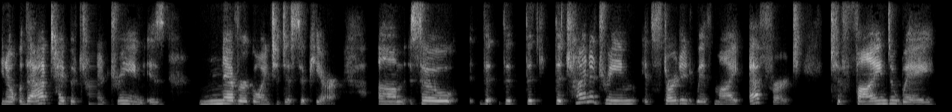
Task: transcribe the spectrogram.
you know that type of china dream is never going to disappear um, so the, the, the, the china dream it started with my effort to find a way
